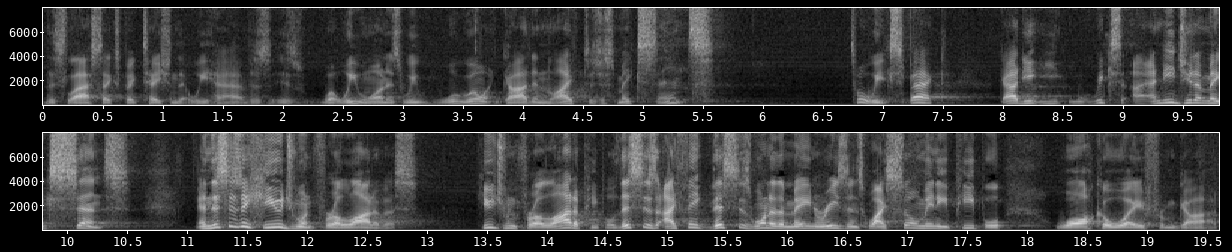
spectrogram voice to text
this last expectation that we have is, is what we want is we, we want God in life to just make sense. That's what we expect. God, you, you, we, I need you to make sense. And this is a huge one for a lot of us. Huge one for a lot of people. This is, I think, this is one of the main reasons why so many people walk away from God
